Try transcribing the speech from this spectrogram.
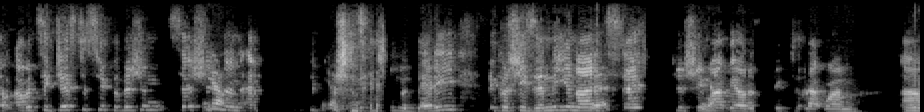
I, I would suggest a supervision session Yeah. and, and supervision session with Betty because she's in the United Yes. States. She Yeah. might be able to speak to that one um,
